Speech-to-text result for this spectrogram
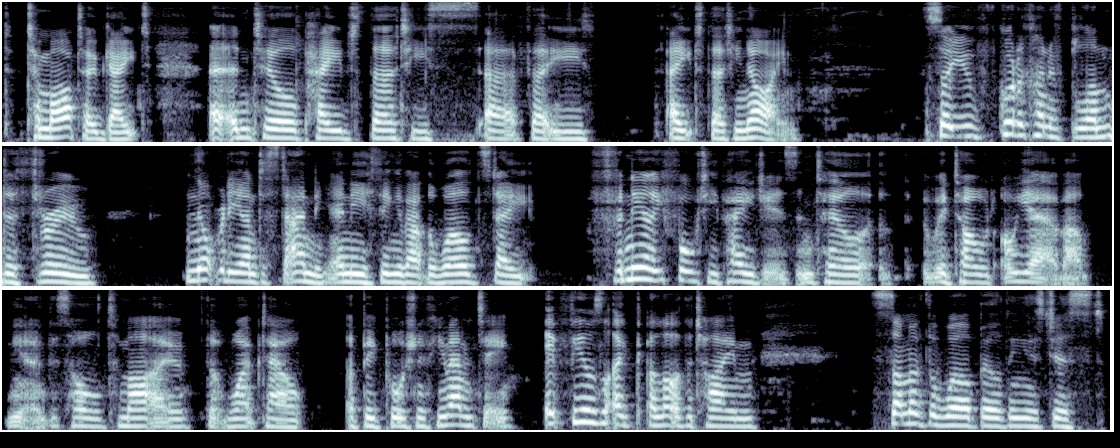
t- Tomato Gate uh, until page 30, uh, 38, 39. So, you've got to kind of blunder through not really understanding anything about the world state for nearly 40 pages until we're told, oh, yeah, about, you know, this whole tomato that wiped out a big portion of humanity. It feels like a lot of the time some of the world building is just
